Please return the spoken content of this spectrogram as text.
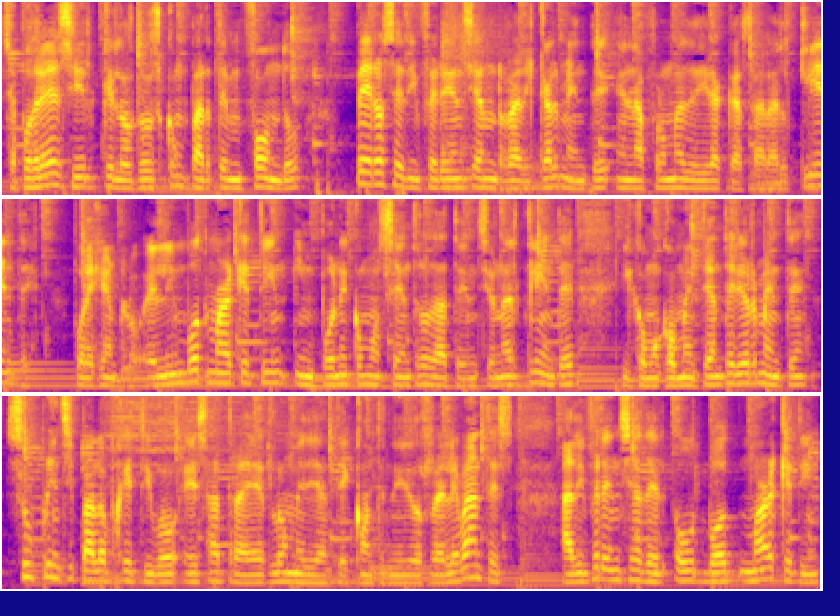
Se podría decir que los dos comparten fondo, pero se diferencian radicalmente en la forma de ir a cazar al cliente. Por ejemplo, el inbound marketing impone como centro de atención al cliente y como comenté anteriormente, su principal objetivo es atraerlo mediante contenidos relevantes, a diferencia del outbound marketing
